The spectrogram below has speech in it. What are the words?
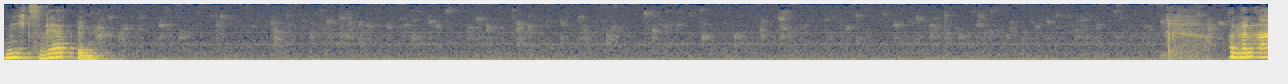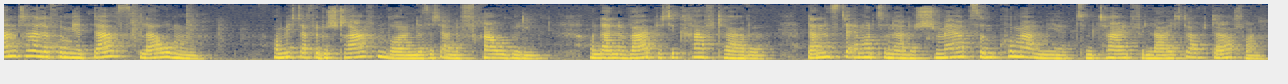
nichts wert bin. Und wenn Anteile von mir das glauben und mich dafür bestrafen wollen, dass ich eine Frau bin und eine weibliche Kraft habe, dann ist der emotionale Schmerz und Kummer an mir zum Teil vielleicht auch davon.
